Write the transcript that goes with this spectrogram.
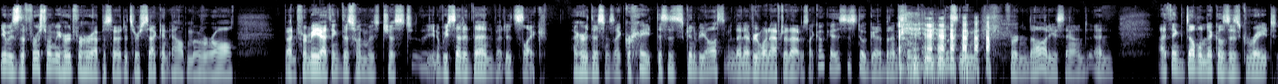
It was the first one we heard for her episode. It's her second album overall, but for me, I think this one was just. You know, we said it then, but it's like I heard this and I was like, great, this is going to be awesome. And then everyone after that was like, okay, this is still good, but I'm still listening for naughty sound. And I think Double Nickels is great,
